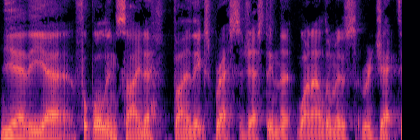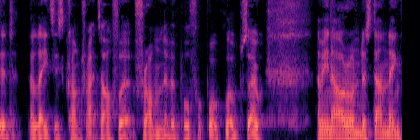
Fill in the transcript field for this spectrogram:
Yeah, the uh, Football Insider via the Express suggesting that Wijnaldum has rejected the latest contract offer from Liverpool Football Club. So, I mean, our understanding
